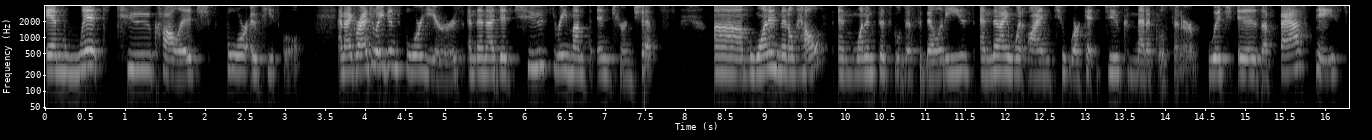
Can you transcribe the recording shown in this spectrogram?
and went to college for OT school. And I graduated in four years. And then I did two three month internships, um, one in mental health and one in physical disabilities. And then I went on to work at Duke Medical Center, which is a fast paced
